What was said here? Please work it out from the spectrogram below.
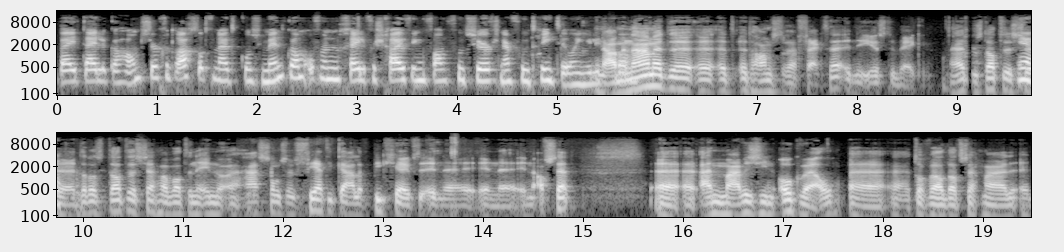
bij tijdelijke hamstergedrag dat vanuit de consument kwam, of een gele verschuiving van food service naar food retail in jullie Nou, met name de, uh, het, het hamstereffect hè, in de eerste weken. Hè, dus dat is, ja. uh, dat is, dat is zeg maar wat een, een, haast soms een verticale piek geeft in, in, in afzet. en, maar we zien ook wel, toch wel dat zeg maar de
